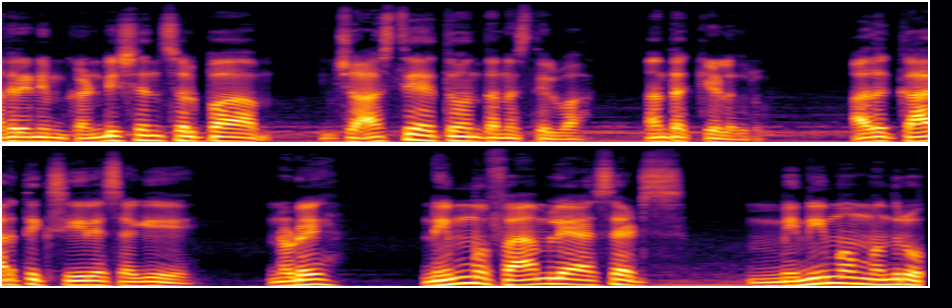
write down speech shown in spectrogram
ಆದರೆ ನಿಮ್ಮ ಕಂಡೀಷನ್ ಸ್ವಲ್ಪ ಜಾಸ್ತಿ ಆಯಿತು ಅಂತ ಅನ್ನಿಸ್ತಿಲ್ವಾ? ಅಂತ ಕೇಳಿದ್ರು. ಅದಕ್ಕೆ ಕಾರ್ತಿಕ್ ಸೀರಿಯಸ್ ಆಗಿ, ನೋಡಿ, ನಿಮ್ಮ ಫ್ಯಾಮಿಲಿ ಅಸೆಟ್ಸ್ ಮಿನಿಮಮ್ ಅಂದರೂ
